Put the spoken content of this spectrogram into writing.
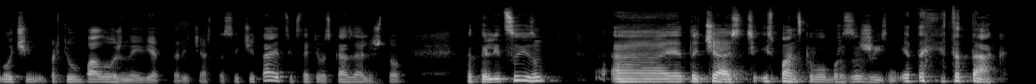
очень противоположные векторы часто сочетаются. Кстати, вы сказали, что католицизм а, это часть испанского образа жизни. Это, это так.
